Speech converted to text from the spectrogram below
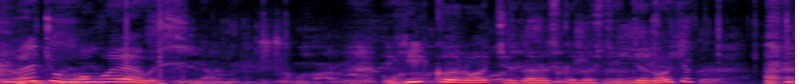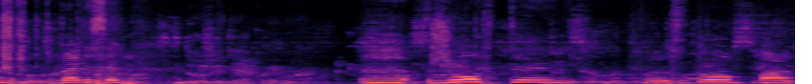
3 вересня. Їй коротше, зараз скажу скільки років. Вересень, е, жовтень, листопад,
